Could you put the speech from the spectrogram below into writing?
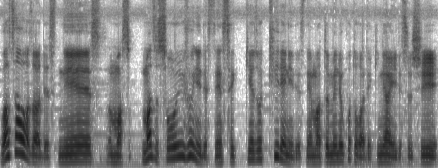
わざわざですね、まあ、まずそういうふうにですね設計上きれいにですねまとめることができないですし、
